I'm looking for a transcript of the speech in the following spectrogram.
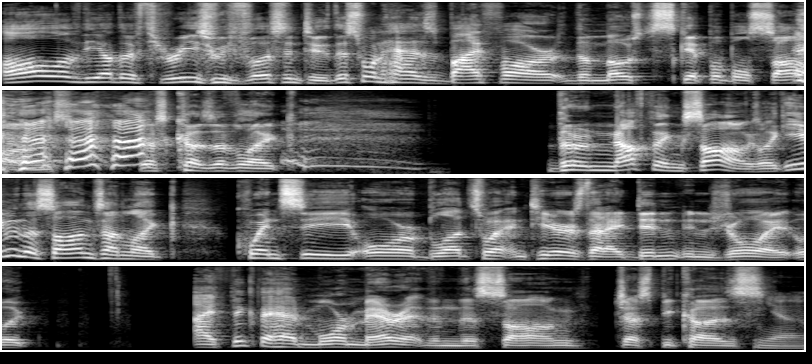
all of the other threes we've listened to, this one has by far the most skippable songs just because of like they're nothing songs. Like even the songs on like Quincy or Blood, Sweat and Tears that I didn't enjoy, like I think they had more merit than this song just because yeah.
